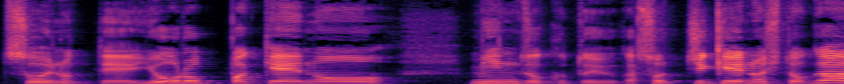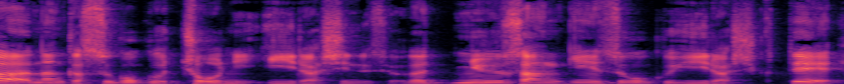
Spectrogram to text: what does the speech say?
そういうのってヨーロッパ系の民族というか、そっち系の人がなんかすごく腸にいいらしいんですよ。乳酸菌すごくいいらしくて、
